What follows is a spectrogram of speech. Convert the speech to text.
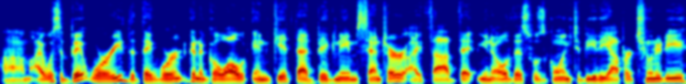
Um, I was a bit worried that they weren't going to go out and get that big name center. I thought that, you know, this was going to be the opportunity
